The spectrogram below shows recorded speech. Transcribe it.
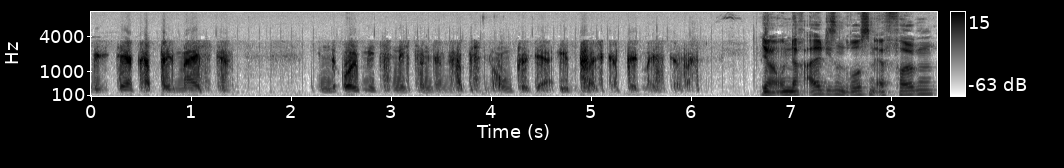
Militärkapellmeister in Olmütz nicht und dann habe ich einen Onkel, der ebenfalls Kapellmeister war. Ja, und nach all diesen großen Erfolgen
